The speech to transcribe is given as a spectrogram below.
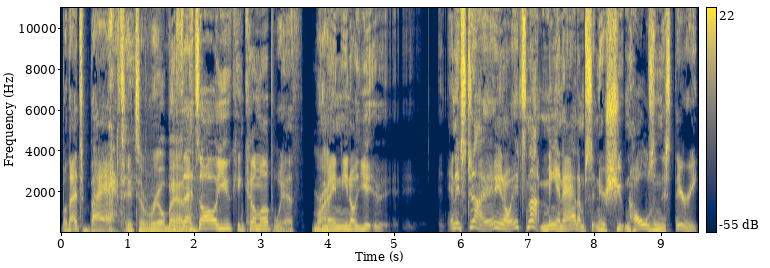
But that's bad. It's a real bad. If that's one. all you can come up with, right. I mean, you know, you and it's not you know it's not me and Adam sitting here shooting holes in this theory.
